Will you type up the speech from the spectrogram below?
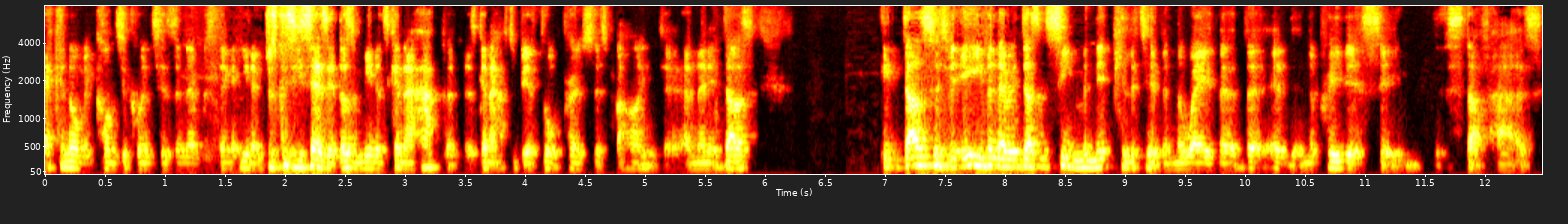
economic consequences and everything. You know, just because he says it doesn't mean it's going to happen. There's going to have to be a thought process behind it, and then it does. It does, even though it doesn't seem manipulative in the way that, that in the previous scene stuff has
